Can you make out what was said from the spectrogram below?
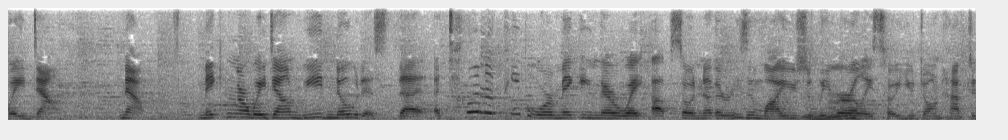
way down. Now, making our way down, we noticed that a ton of people were making their way up. So, another reason why you should leave mm-hmm. early so you don't have to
